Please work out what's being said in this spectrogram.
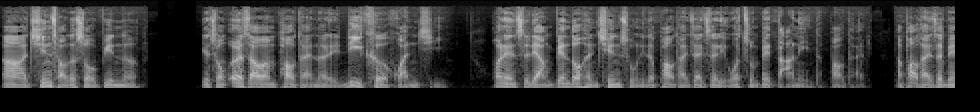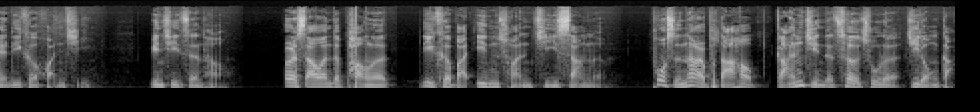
啊，清朝的守兵呢？也从二沙湾炮台那里立刻还击，换言之，两边都很清楚，你的炮台在这里，我准备打你的炮台。那炮台这边也立刻还击，运气真好。二沙湾的炮呢，立刻把英船击伤了，迫使纳尔布达号赶紧的撤出了基隆港。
